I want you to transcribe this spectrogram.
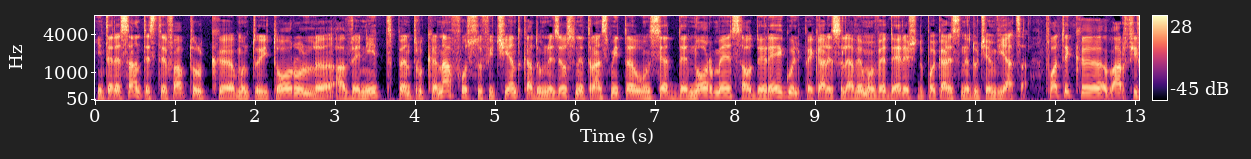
Interesant este faptul că Mântuitorul a venit pentru că n-a fost suficient ca Dumnezeu să ne transmită un set de norme sau de reguli pe care să le avem în vedere și după care să ne ducem viața. Poate că ar fi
